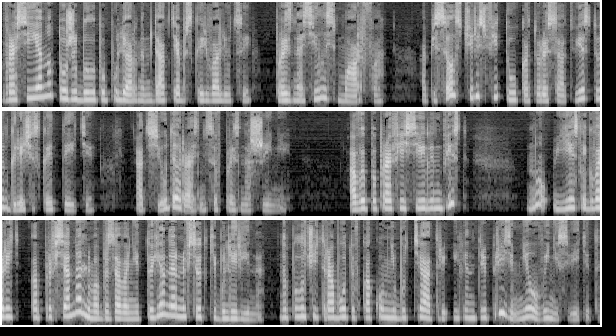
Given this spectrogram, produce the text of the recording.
В России оно тоже было популярным до Октябрьской революции. Произносилось Марфа, описалось через фиту, которая соответствует греческой тети. Отсюда разница в произношении. А вы по профессии лингвист? Ну, если говорить о профессиональном образовании, то я, наверное, все таки балерина но получить работу в каком-нибудь театре или антрепризе мне увы не светит.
